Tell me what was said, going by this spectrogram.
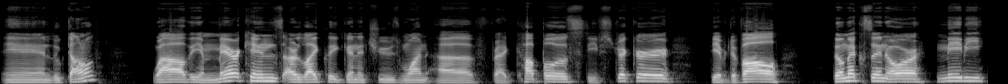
and Luke Donald, while the Americans are likely going to choose one of Fred Couples, Steve Stricker, David Duval, Phil Mickelson, or maybe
